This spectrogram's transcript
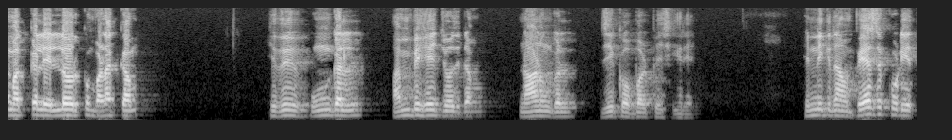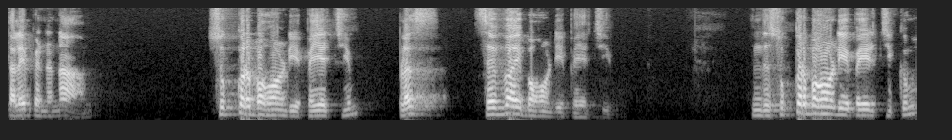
மக்கள் எல்லோருக்கும் வணக்கம். இது உங்கள் அம்பிகை ஜோதிடம். நான் உங்கள் ஜி கோபால் பேசுகிறேன். இன்னைக்கு நாம் பேசக்கூடிய தலைப்பு என்னன்னா சுக்கர பகவானுடைய பெயர்ச்சியும் பிளஸ் செவ்வாய் பகவானுடைய பெயர்ச்சியும். இந்த சுக்கர பகவானுடைய பயிற்சிக்கும்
